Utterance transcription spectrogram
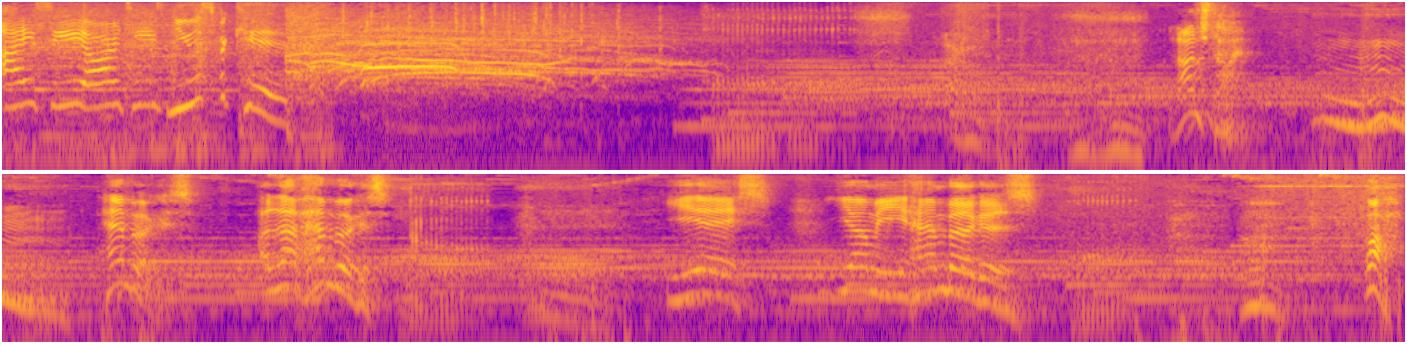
ICRT's News for Kids. Lunchtime. Mmm. Hamburgers. I love hamburgers. Yes. Yummy hamburgers. Oh. Ah.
